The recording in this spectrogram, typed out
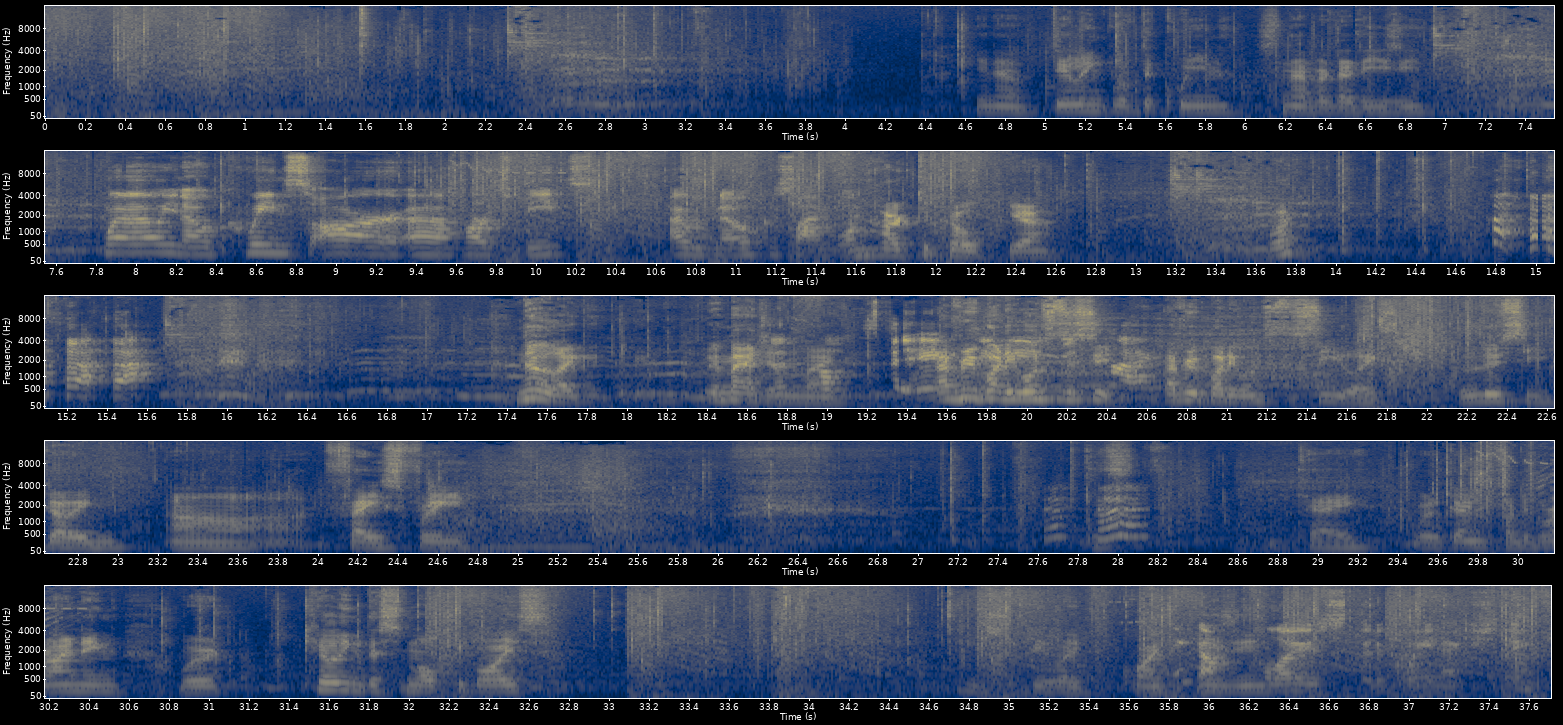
You know, dealing with the Queen is never that easy. Well, you know, queens are uh, hard to beat. I would know because I'm And one. hard to cope, yeah. What? no, like imagine like everybody wants to see everybody wants to see like Lucy going uh phase free. Okay, we're going for the grinding. We're killing the smoky boys. This should be like I quite think I'm easy. close to the queen, actually.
